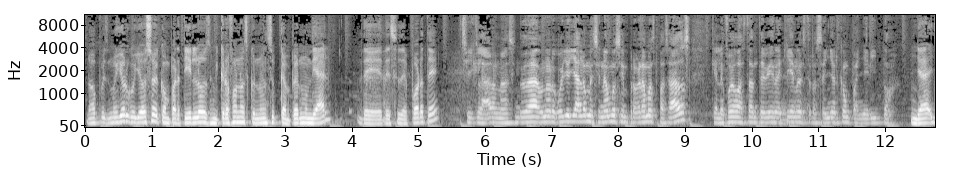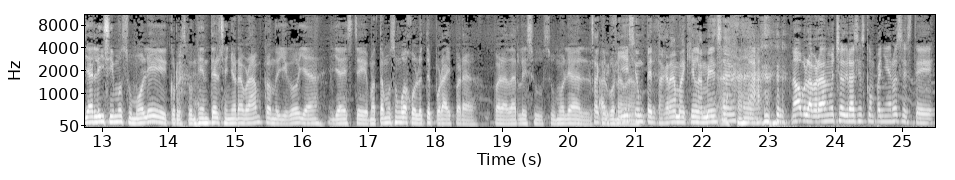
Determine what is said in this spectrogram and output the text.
No, pues muy orgulloso de compartir los micrófonos con un subcampeón mundial de, de su deporte. Sí, claro, no, sin duda un orgullo. Ya lo mencionamos en programas pasados, que le fue bastante bien aquí a nuestro señor compañerito. Ya, ya le hicimos su mole correspondiente al señor Abraham cuando llegó, ya, ya este, matamos un guajolote por ahí para, para darle su, su mole al, al Sacrificio, Abraham. un pentagrama aquí en la mesa. No, pues la verdad, muchas gracias compañeros. Este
